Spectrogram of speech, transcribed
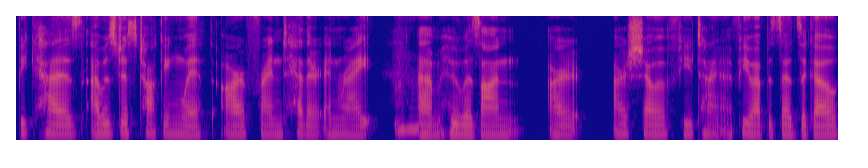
because I was just talking with our friend Heather Enright, mm-hmm. um, who was on our our show a few time a few episodes ago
